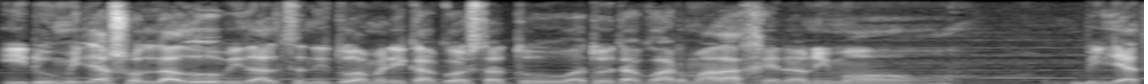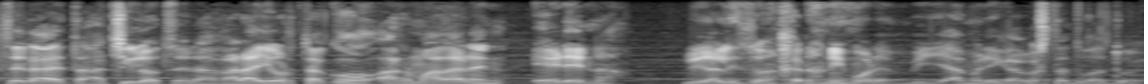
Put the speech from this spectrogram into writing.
iru mila soldadu bidaltzen ditu Amerikako estatu batuetako armada Jeronimo bilatzera eta atxilotzera, garai hortako armadaren erena bidali zuen Jeronimoren bila Amerikako estatu batuek.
